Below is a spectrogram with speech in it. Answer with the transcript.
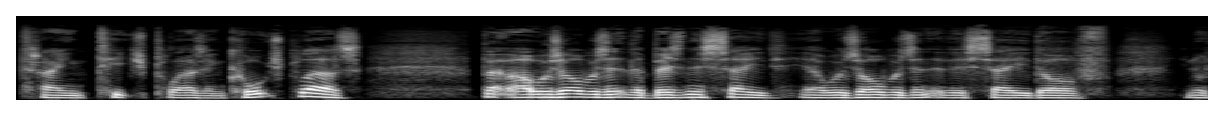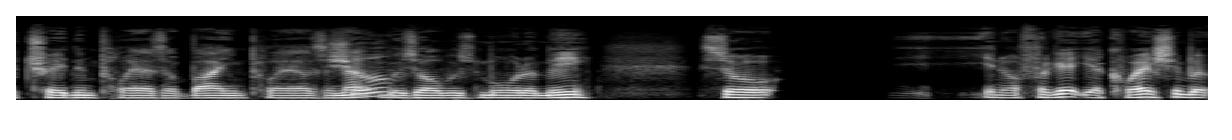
try and teach players and coach players. But I was always into the business side. I was always into the side of, you know, trading players or buying players, and sure. that was always more of me. So you know, forget your question, but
